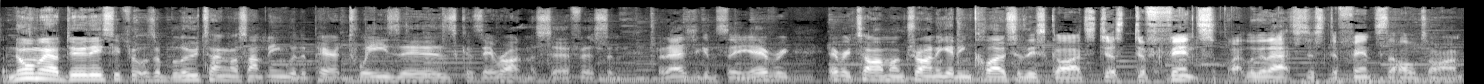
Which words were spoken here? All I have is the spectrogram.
So normally I'd do this if it was a blue tongue or something with a pair of tweezers because they're right on the surface. And but as you can see, every every time I'm trying to get in close to this guy, it's just defense. Like look at that, it's just defense the whole time.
